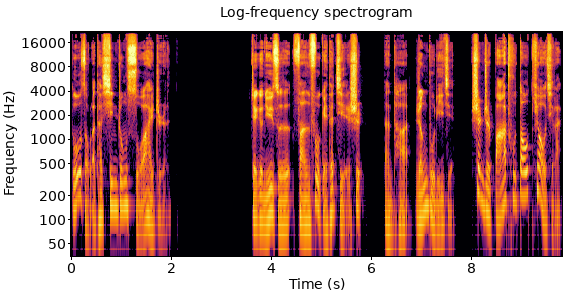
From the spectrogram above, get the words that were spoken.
夺走了他心中所爱之人。这个女子反复给他解释，但他仍不理解，甚至拔出刀跳起来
